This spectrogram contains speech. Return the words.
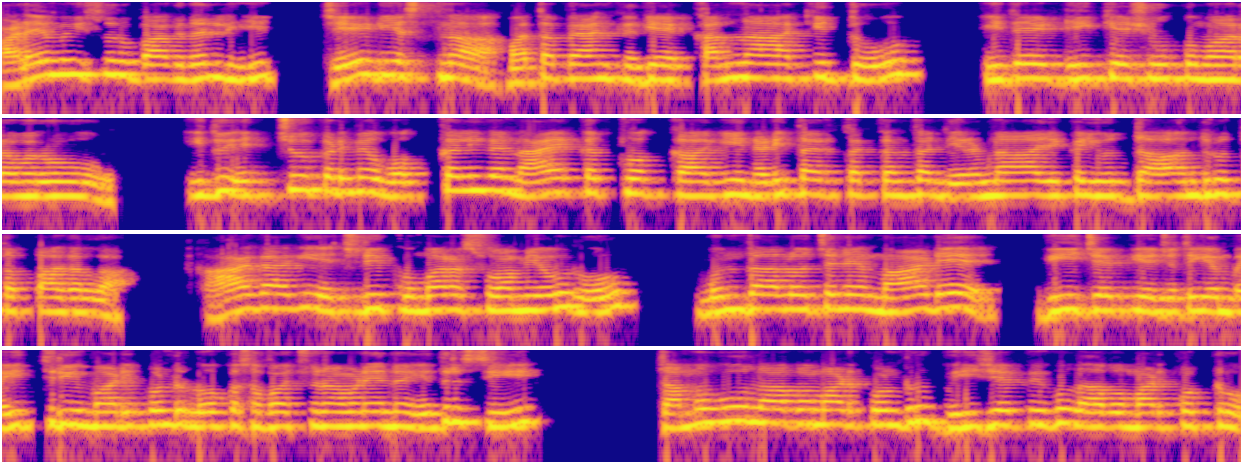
ಹಳೆ ಮೈಸೂರು ಭಾಗದಲ್ಲಿ ಜೆಡಿಎಸ್ನ ಮತ ಬ್ಯಾಂಕ್ಗೆ ಕನ್ನ ಹಾಕಿದ್ದು ಇದೇ ಡಿ ಕೆ ಶಿವಕುಮಾರ್ ಅವರು. ಇದು ಹೆಚ್ಚು ಕಡಿಮೆ ಒಕ್ಕಲಿಗ ನಾಯಕತ್ವಕ್ಕಾಗಿ ನಡೀತಾ ಇರತಕ್ಕಂತ ನಿರ್ಣಾಯಕ ಯುದ್ಧ ಅಂದ್ರೂ ತಪ್ಪಾಗಲ್ಲ. ಹಾಗಾಗಿ ಎಚ್ ಡಿ ಕುಮಾರಸ್ವಾಮಿ ಅವರು ಮುಂದಾಲೋಚನೆ ಮಾಡೇ ಬಿಜೆಪಿಯ ಜೊತೆಗೆ ಮೈತ್ರಿ ಮಾಡಿಕೊಂಡು ಲೋಕಸಭಾ ಚುನಾವಣೆಯನ್ನ ಎದುರಿಸಿ ತಮಗೂ ಲಾಭ ಮಾಡಿಕೊಂಡ್ರು, ಬಿಜೆಪಿಗೂ ಲಾಭ ಮಾಡಿಕೊಟ್ರು.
